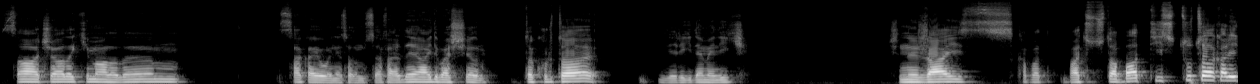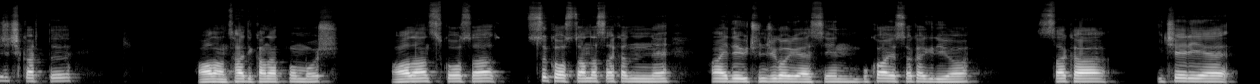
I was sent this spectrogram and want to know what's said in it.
Sağ açığa da kimi alalım? Saka'yı oynatalım bu sefer de. Haydi başlayalım. Da kurta ileri gidemedik. Şimdi Rice kapat. Batistuta. Batistuta kaleci çıkarttı. Haaland hadi kanat bomboş. Haaland Skos'a. Skos'tan da Saka'nın önüne. Haydi üçüncü gol gelsin. Bukayo Saka gidiyor. Saka içeriye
